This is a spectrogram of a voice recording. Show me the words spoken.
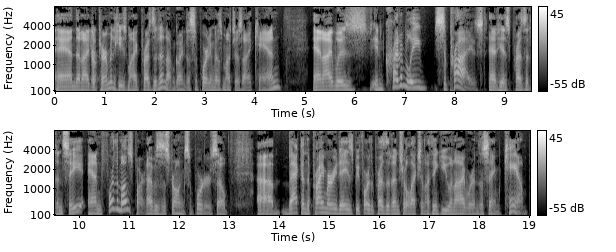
And then I determined he's my president. I'm going to support him as much as I can. And I was incredibly surprised at his presidency. And for the most part, I was a strong supporter. So, uh, back in the primary days before the presidential election, I think you and I were in the same camp.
